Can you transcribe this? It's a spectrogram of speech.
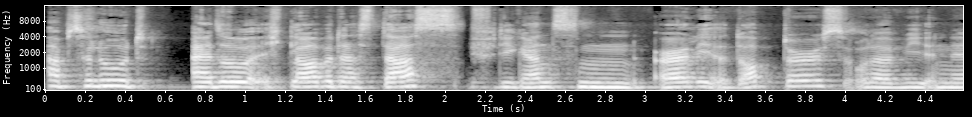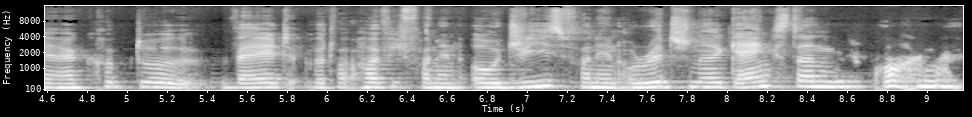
Absolut. Also ich glaube, dass das für die ganzen Early Adopters oder wie in der Kryptowelt wird häufig von den OGs, von den Original Gangstern gesprochen,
